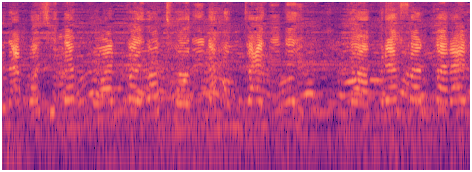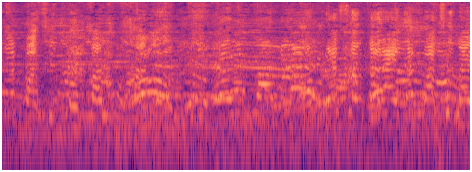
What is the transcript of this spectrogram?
એના પછી મેં ફોન કર્યો, છોરીને સમજાવી દીધી કે ઓપરેશન કરાવીને પછી લોકલ ઓપરેશન કરાવીને પછી લઈ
